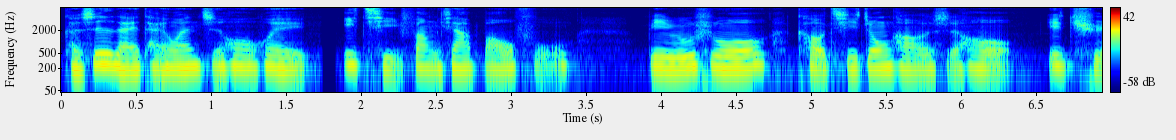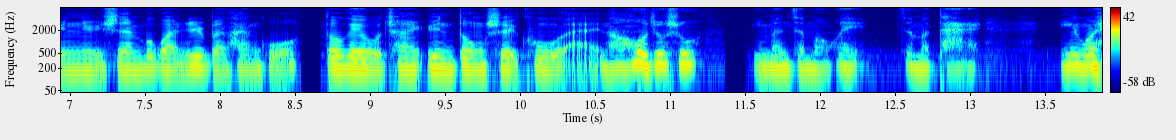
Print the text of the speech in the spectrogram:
可是来台湾之后会一起放下包袱。比如说考期中考的时候，一群女生不管日本韩国都给我穿运动睡裤来，然后我就说：你们怎么会这么抬？因为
